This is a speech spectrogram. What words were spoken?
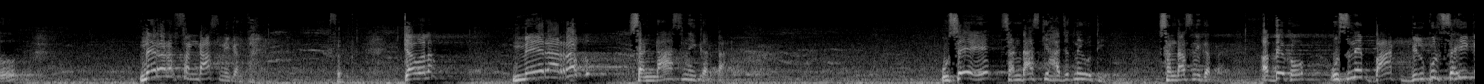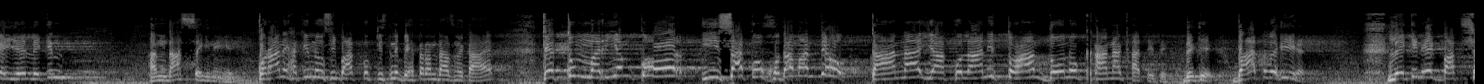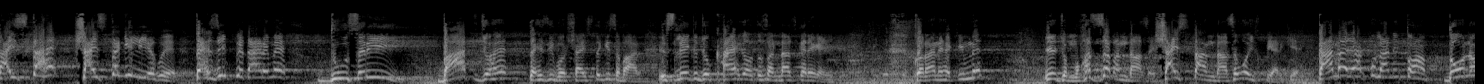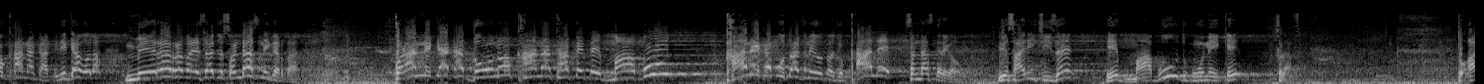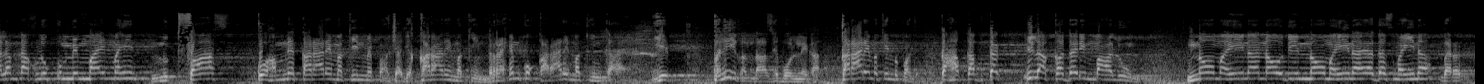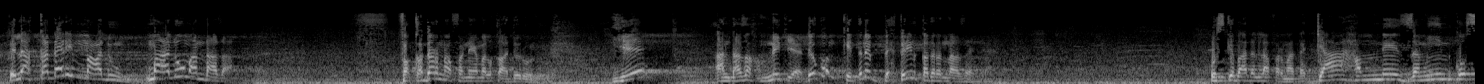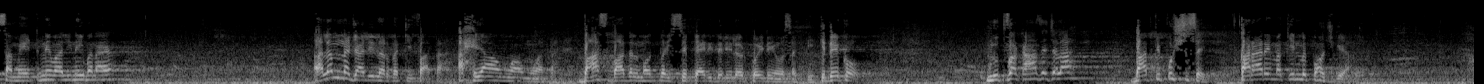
میرا رب سنڈاس نہیں کرتا کیا بولا؟ میرا رب سنڈاس نہیں کرتا۔ اسے سنڈاس کی حاجت نہیں ہوتی۔ سنڈاس نہیں کرتا۔ اب دیکھو، اس نے بات بالکل صحیح کہی ہے، لیکن انداز صحیح نہیں ہے۔ قرآن حکیم نے اسی بات کو کس نے بہتر انداز میں کہا ہے کہ تم مریم کو اور عیسا کو خدا مانتے ہو؟ کانا یا کلانی تو ہم دونوں کھانا کھاتے تھے۔ دیکھیے، بات وہی ہے۔ لیکن ایک بات شائستہ ہے، شائستہ کے لیے ہوئے۔ تہذیب کے دائرے میں دوسری بات جو ہے تہذیب اور شائستگی سے باہر۔ اس لیے کہ جو کھائے گا وہ تو سنڈاز کرے گا ہی۔ قرآن حکیم نے یہ جو مہذب انداز ہے، شائستہ انداز ہے، وہ اختیار کیا ہے۔ کانا یا کلانی تو ہم دونوں کھانا کھاتے۔ یہ کیا بولا؟ میرا رب ایسا جو سنڈاس نہیں کرتا۔ قرآن نے کیا کہا؟ دونوں کھانا کھاتے تھے۔ معبود کھانے کا محتاج نہیں ہوتا، جو کھا لے، سنڈاس کرے گا یہ ساری چیزیں یہ معبود ہونے کے خلاف تو علم نخلوکم من مائن مہین نطفاس کو ہم نے قرار مکین میں پہنچا دیا۔ قرار مکین، رحم کو قرار مکین کہا ہے۔ یہ بلیغ انداز ہے بولنے کا۔ قرار مکین میں پہنچا۔ کہا کب تک؟ الا قدر معلوم۔ نو مہینہ، نو دن، نو مہینہ یا دس مہینہ؟ الا قدر معلوم۔ معلوم اندازہ۔ فقدر نہ فنعم القادرون۔ یہ اندازہ ہم نے کیا ہے۔ دیکھو ہم کتنے بہترین قدر انداز ہے اس کے بعد اللہ فرماتا ہے، کیا ہم نے زمین کو سمیٹنے والی نہیں بنایا؟ علم نہ جالی لڑتا کی پاتا احیا باس بادل موت پر اس سے پیاری دلیل اور کوئی نہیں ہو سکتی۔ کہ دیکھو، نطفہ کہاں سے چلا؟ باپ کی پشت سے، قرار مکین میں پہنچ گیا۔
